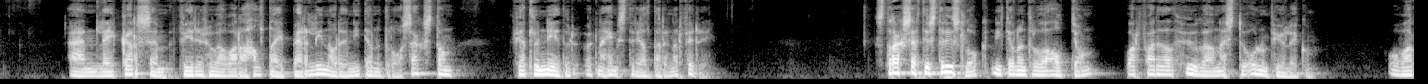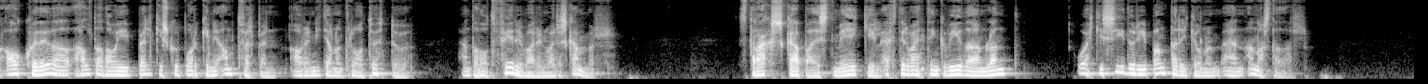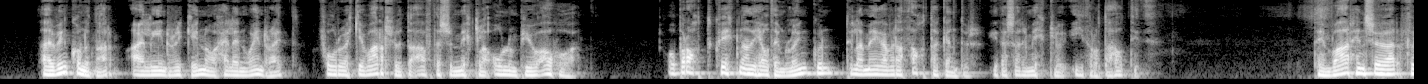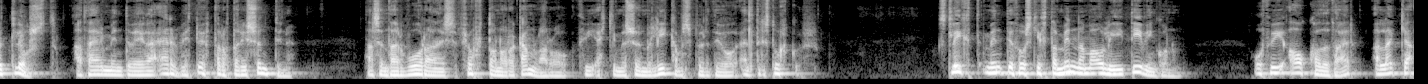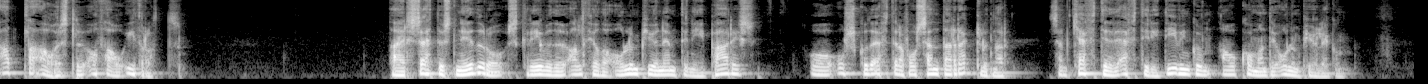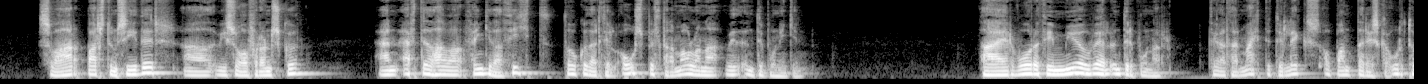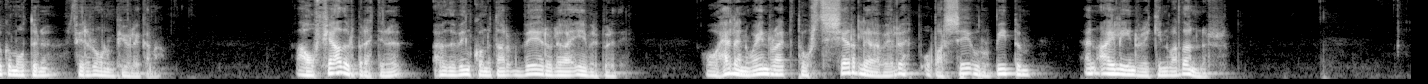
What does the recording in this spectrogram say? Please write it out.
en leikar sem fyrirhuga var að halda í Berlín árið 1916 fjallu niður vegna heimstrialdarinnar fyrri. Strax eftir stríðslokk 1918 var farið að huga að næstu ólumpíuleikum og var ákveðið að halda þá í belgísku borginni Antwerpen árið 1920 en þótt fyrirvarin væri skammur. Strax skapaðist mikil eftirvænting viða um lönd og ekki síður í bandaríkjónum en annar staðar. Það er vinkonurnar, Eileen Riggin og Helen Wainwright, fóru ekki varhluta af þessu mikla ólumpíu áhuga og brátt kviknaði hjá þeim laungun til að mega vera þáttakendur í þessari miklu íþróttaháttíð. Þeim var hins vegar fulljóst að þær myndu eiga erfitt uppdráttar í sundinu þar sem þær voru aðeins 14 ára gamlar og því ekki með sömu líkamspurði og eldri stúlkur. Slíkt myndi þó skipta minna máli í dýfingunum og því ákváðu þær að leggja alla áherslu á þá íþrótt. Þær settust niður og skrifuðu alþjóða olimpíunemdini í París og úrskuðu eftir að fá senda reglurnar sem keftiði eftir í dýfingum á komandi olimpíuleikum. Svar barstum síðir að vísu á frönsku en eftir að hafa fengið að þýtt tóku þær til óspiltara málana við undirbúningin. Það er voru því mjög vel undirbúnar þegar þær mætti til leiks á bandaríska úrtökumótinu fyrir ólimpíuleikana. Á fjæðurbrettinu höfðu vinkonurnar verulega yfirbyrði og Helen Wainwright tókst sérlega vel upp og bar sigur úr bítum en Eileen Riggin var þönnur.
